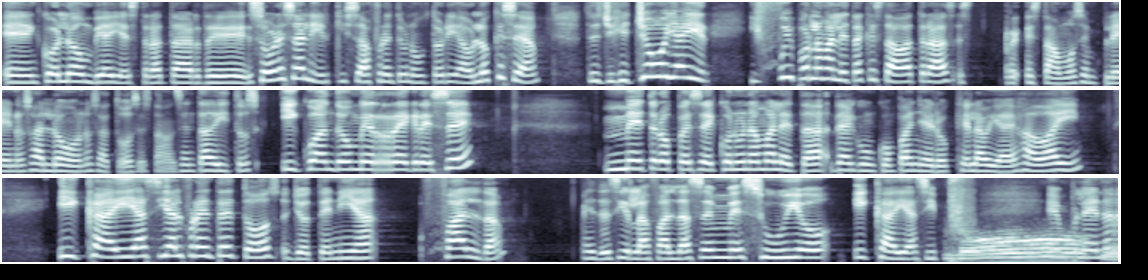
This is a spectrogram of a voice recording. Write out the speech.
en Colombia, y es tratar de sobresalir quizá frente a una autoridad o lo que sea. Entonces dije, yo voy a ir, y fui por la maleta que estaba atrás, estábamos en pleno salón, o sea, todos estaban sentaditos, y cuando me regresé, me tropecé con una maleta de algún compañero que la había dejado ahí y caí así al frente de todos. Yo tenía falda, es decir, la falda se me subió y caí así en plena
